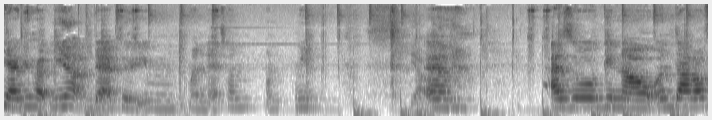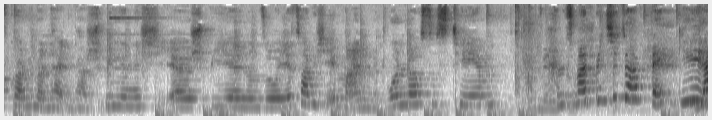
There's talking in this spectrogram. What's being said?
Der gehört mir und der Apple eben meinen Eltern und mir. Ja. Ähm, also genau, und darauf konnte man halt ein paar Spiele nicht äh, spielen und so. Jetzt habe ich eben einen mit Windows-System. Windows. Kannst du mal bitte da weggehen? ja,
